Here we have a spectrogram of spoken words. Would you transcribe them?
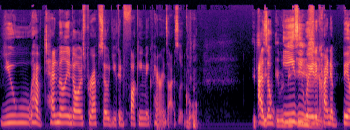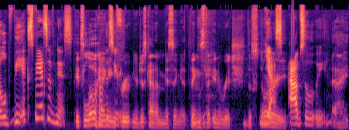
You have ten million dollars per episode. You can fucking make Perrin's eyes look cool It's, as it- a it would be easy way to kind of build the expansiveness. It's low hanging fruit, and you're just kind of missing it. Things that enrich the story. Yes, absolutely. I-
